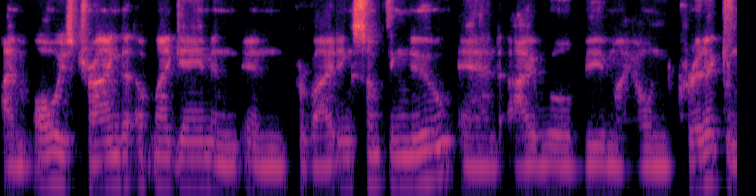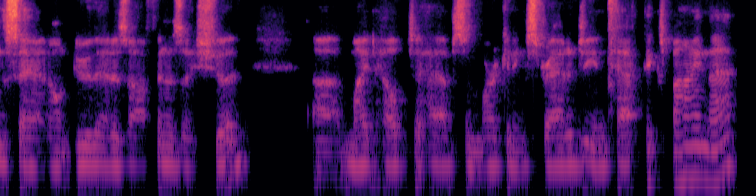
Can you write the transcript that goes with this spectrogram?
I'm always trying to up my game in, in providing something new, and I will be my own critic and say I don't do that as often as I should. Uh, might help to have some marketing strategy and tactics behind that.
